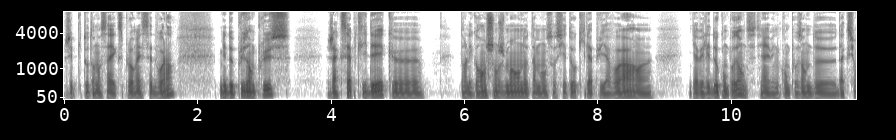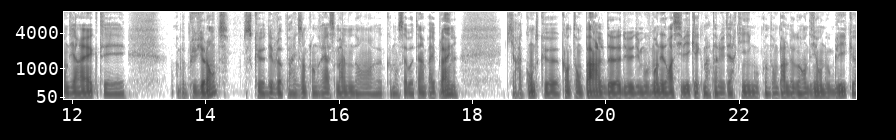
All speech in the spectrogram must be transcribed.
j'ai plutôt tendance à explorer cette voie-là. Mais de plus en plus, j'accepte l'idée que dans les grands changements, notamment sociétaux qu'il a pu y avoir, euh, il y avait les deux composantes. Il y avait une composante d'action directe et un peu plus violente, ce que développe par exemple Andreas Malm dans Comment saboter un pipeline qui raconte que quand on parle du, mouvement des droits civiques avec Martin Luther King ou quand on parle de Gandhi, on oublie qu'il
